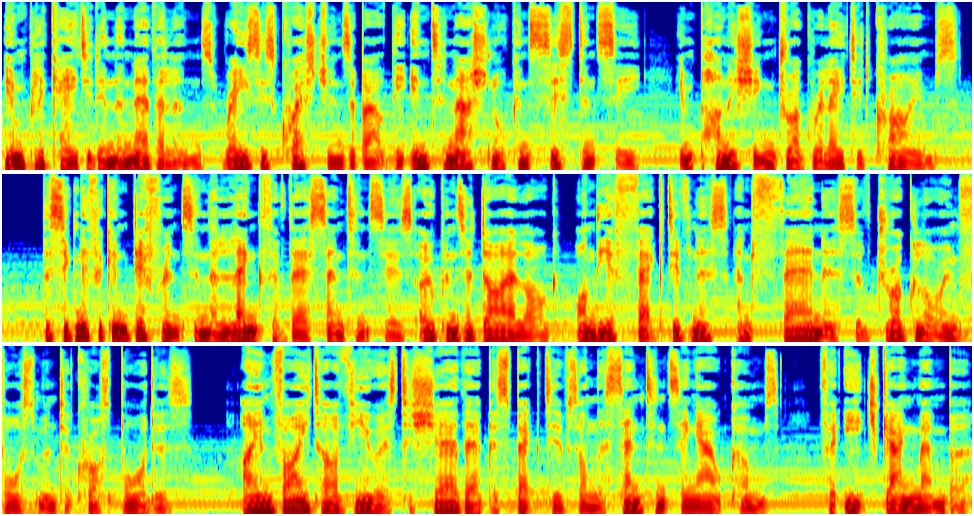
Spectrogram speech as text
implicated in the Netherlands, raises questions about the international consistency in punishing drug related crimes. The significant difference in the length of their sentences opens a dialogue on the effectiveness and fairness of drug law enforcement across borders. I invite our viewers to share their perspectives on the sentencing outcomes for each gang member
